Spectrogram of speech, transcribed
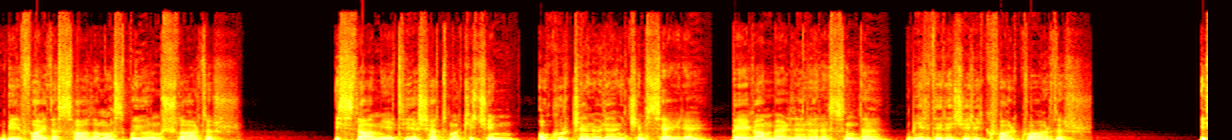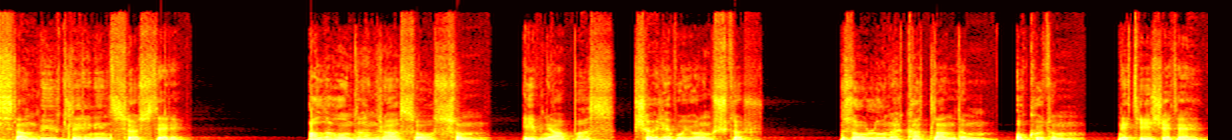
bir fayda sağlamaz buyurmuşlardır. İslamiyeti yaşatmak için okurken ölen kimseyle peygamberler arasında bir derecelik fark vardır. İslam büyüklerinin sözleri Allah ondan razı olsun. İbni Abbas şöyle buyurmuştur. Zorluğuna katlandım, okudum. Neticede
